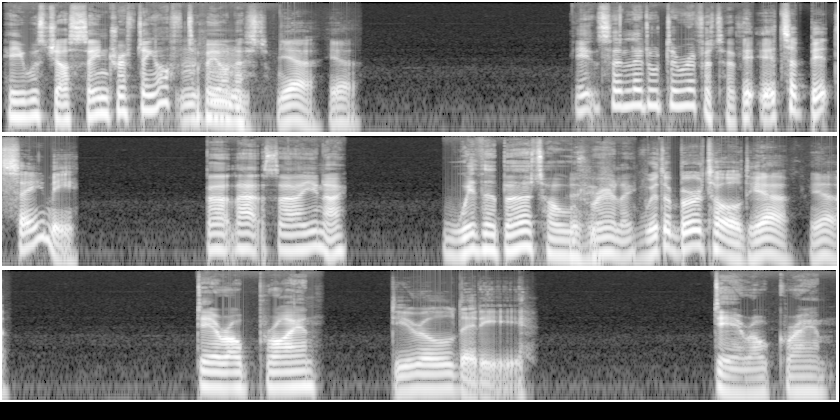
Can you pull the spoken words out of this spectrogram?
he was just seen drifting off, to be Mhm. honest. Yeah, yeah. It's a little derivative, it's a bit samey. But that's, uh, you know, Wither Bertold, really. Wither a Bertold, yeah, yeah. Dear old Brian. Dear old Eddie. Dear old Graham.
